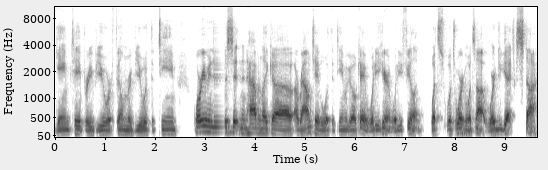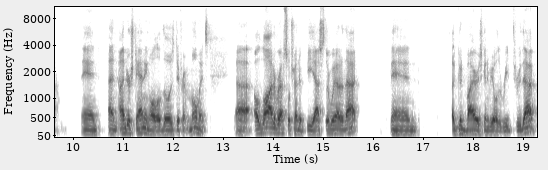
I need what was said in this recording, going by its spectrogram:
game tape review or film review with the team or even just sitting and having like a, a roundtable with the team and go okay what are you hearing? What are you feeling? What's what's working? What's not? Where'd you get stuck? And and understanding all of those different moments. Uh, a lot of reps will try to bs their way out of that and a good buyer is going to be able to read through that.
